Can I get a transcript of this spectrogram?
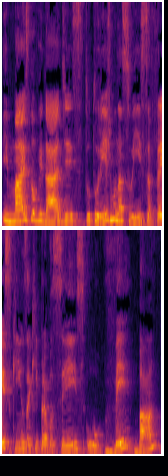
E mais novidades do turismo na Suíça, fresquinhos aqui para vocês. O V-Bahn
